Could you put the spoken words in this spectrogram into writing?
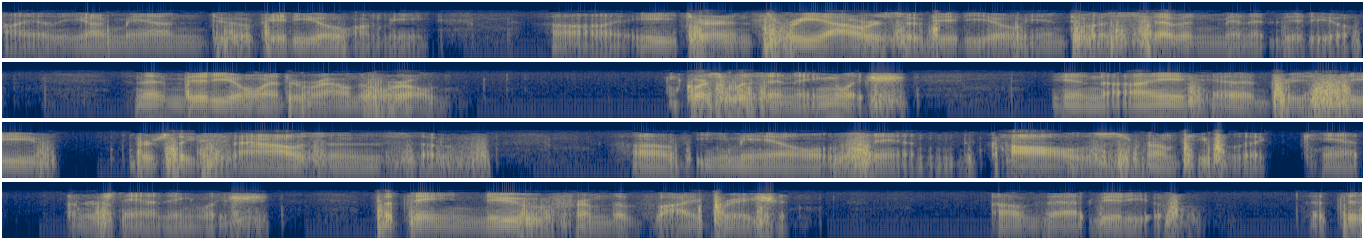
I had a young man do a video on me. Uh, he turned three hours of video into a seven-minute video, and that video went around the world. Of course, it was in English, and I had received virtually thousands of of emails and calls from people that can't understand English, but they knew from the vibration of that video that this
